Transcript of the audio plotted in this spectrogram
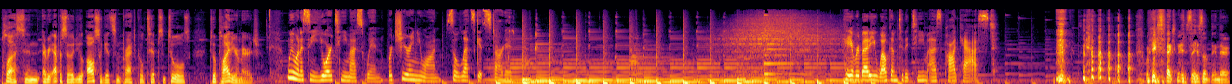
Plus, in every episode, you'll also get some practical tips and tools to apply to your marriage. We want to see your team us win. We're cheering you on, so let's get started. Hey, everybody, welcome to the Team Us podcast. Were you expecting me to say something there?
